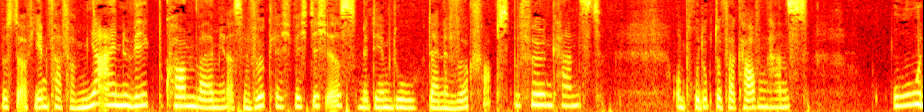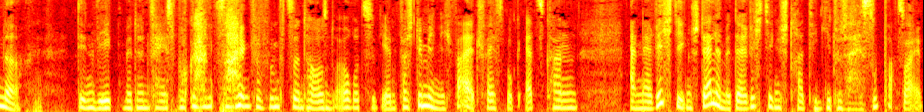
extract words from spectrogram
wirst du auf jeden Fall von mir einen Weg bekommen, weil mir das wirklich wichtig ist, mit dem du deine Workshops befüllen kannst und Produkte verkaufen kannst, ohne den Weg mit den Facebook-Anzeigen für 15.000 Euro zu gehen. Versteh mich nicht falsch. Facebook-Ads können an der richtigen Stelle mit der richtigen Strategie total super sein.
